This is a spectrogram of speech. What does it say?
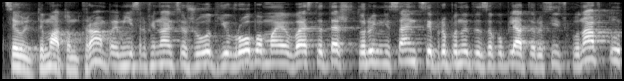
це ультиматум Трампа і міністра фінансів, що от Європа має ввести теж вторинні санкції, припинити закупляти російську нафту,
